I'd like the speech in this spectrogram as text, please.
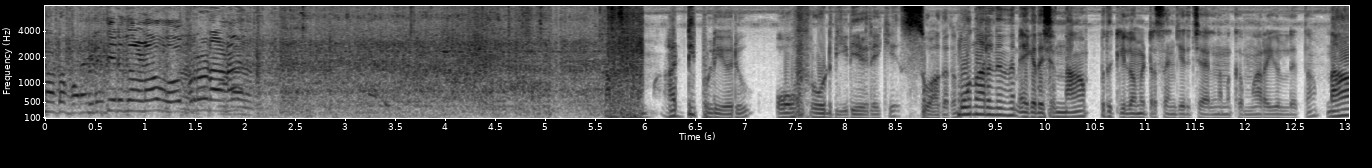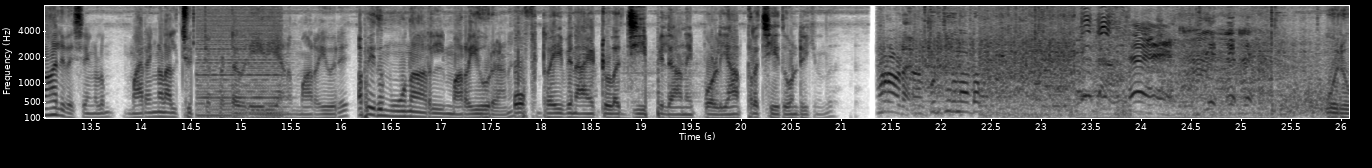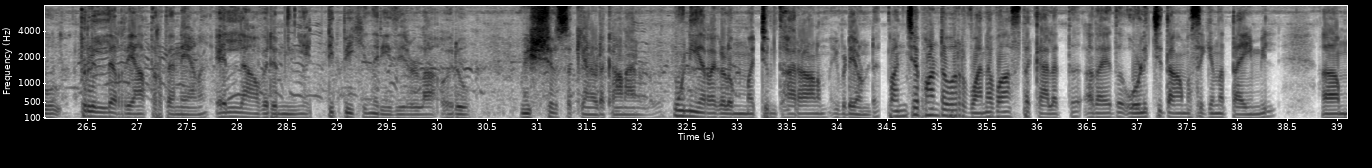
പിടിച്ചിരുന്നോട്ടോ പിടിച്ചിരുന്നാണോ of റോഡാണ് നമസ്കാരം. അടിപൊളി ഒരു ഓഫ് റോഡ് വീഡിയോയിലേക്ക് സ്വാഗതം. മൂന്നാറിൽ നിന്നും ഏകദേശം നാൽപ്പത് കിലോമീറ്റർ സഞ്ചരിച്ചാൽ നമുക്ക് മറയൂരിലെത്താം. നാല് വശങ്ങളും മരങ്ങളാൽ ചുറ്റപ്പെട്ട ഒരു ഏരിയയാണ് മറയൂര്. അപ്പോൾ ഇത് മൂന്നാറിൽ മറയൂരാണ്. ഓഫ് ഡ്രൈവിനായിട്ടുള്ള ജീപ്പിലാണ് ഇപ്പോൾ യാത്ര ചെയ്തുകൊണ്ടിരിക്കുന്നത്. പിടിച്ചിരുന്നോട്ടോ. ഒരു ത്രില്ലർ യാത്ര തന്നെയാണ് എല്ലാവരും ഞെട്ടിപ്പിക്കുന്ന രീതിയിലുള്ള ഒരു വിഷ്വൽസ് ഒക്കെയാണ് ഇവിടെ കാണാനുള്ളത്. മുനിയറകളും മറ്റും ധാരാളം ഇവിടെയുണ്ട്. പഞ്ചപാണ്ഡവർ വനവാസത്തെ കാലത്ത് അതായത് ഒളിച്ച് താമസിക്കുന്ന ടൈമിൽ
